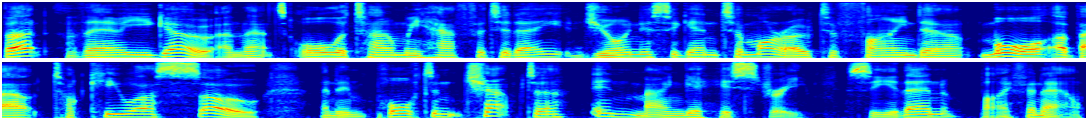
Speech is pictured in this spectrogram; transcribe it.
But there you go, and that's all the time we have for today. Join us again tomorrow to find out more about Tokiwa So, an important chapter in manga history. See you then. Bye for now.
